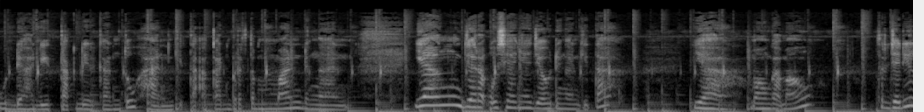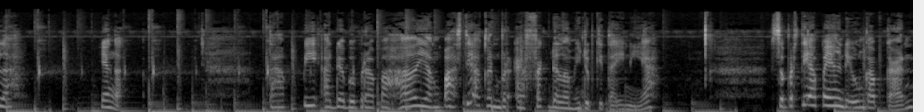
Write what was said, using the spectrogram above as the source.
udah ditakdirkan Tuhan kita akan berteman dengan yang jarak usianya jauh dengan kita ya mau nggak mau terjadilah. Ya nggak? Tapi ada beberapa hal yang pasti akan berefek dalam hidup kita ini ya. Seperti apa yang diungkapkan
